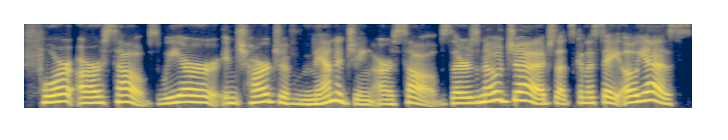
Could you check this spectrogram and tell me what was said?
for ourselves. We are in charge of managing ourselves. There's no judge that's going to say, oh, yes,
